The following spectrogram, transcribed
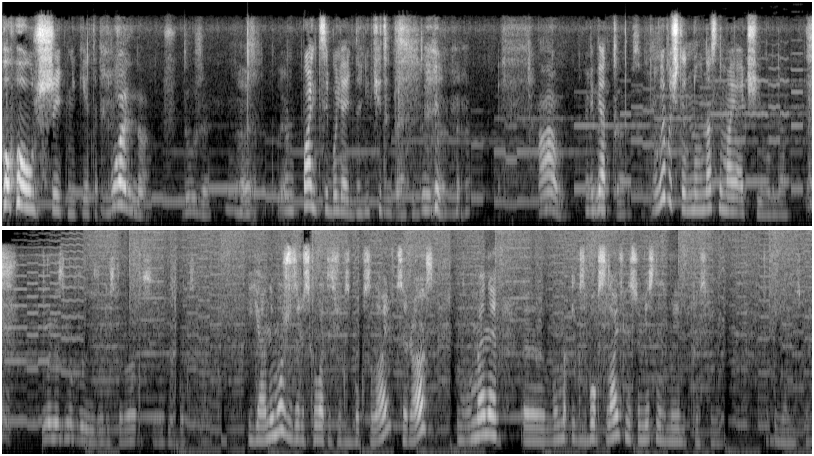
Оу, шит, Нікіта. Больно. Дуже. Е, Пальці болять, да, Нікіта. Так, дуже. Ау. Ребят, Блін, вдарився. ну вибачте, ну в нас немає ачівок, да. Ми не змогли зареєструватися в Xbox Live. Я не можу зареєструватись в Xbox Live, це раз. У мене е, Xbox Live несумісний з моїм пристроєм. Офігенно скажу.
